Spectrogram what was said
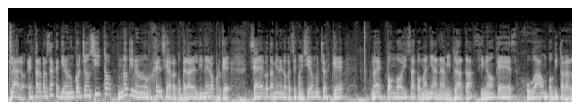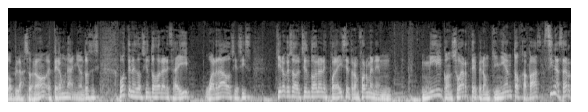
claro, es para personas que tienen un colchoncito, no tienen una urgencia de recuperar el dinero, porque si hay algo también en lo que se coincide mucho es que no es pongo hoy saco mañana mi plata, sino que es jugar un poquito a largo plazo, ¿no? Espera un año. Entonces, vos tenés 200 dólares ahí guardados y decís, quiero que esos 200 dólares por ahí se transformen en mil con suerte, pero en 500 capaz, sin hacer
